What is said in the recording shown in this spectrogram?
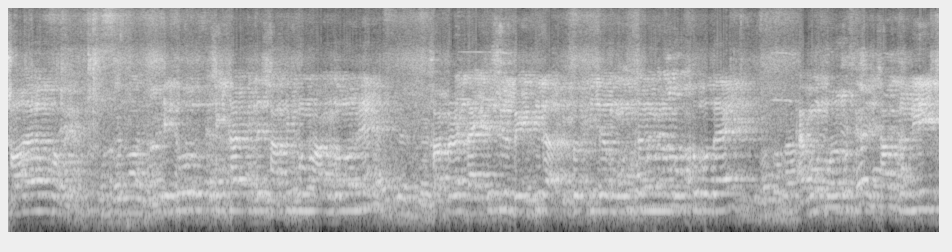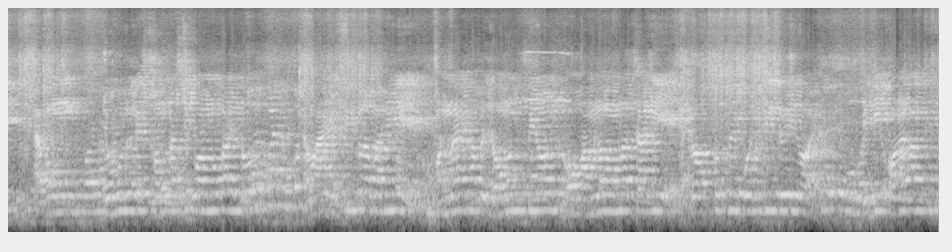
সহায়ক হবে কিন্তু শিক্ষার্থীদের শান্তিপূর্ণ আন্দোলনে সরকারের দায়িত্বশীল ব্যক্তিরা এবং উচ্চারণের বক্তব্য দেয় এবং পরবর্তীতে ছাত্রলীগ এবং যুবলীগের সন্ত্রাসী কর্মকাণ্ড এবং আইন শৃঙ্খলা বাহিনী অন্যায়ভাবে দমন পীড়ন ও হামলা মামলা চালিয়ে একটা রক্তক্ষয়ী পরিস্থিতি তৈরি হয়। এটি অনাকাঙ্ক্ষিত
